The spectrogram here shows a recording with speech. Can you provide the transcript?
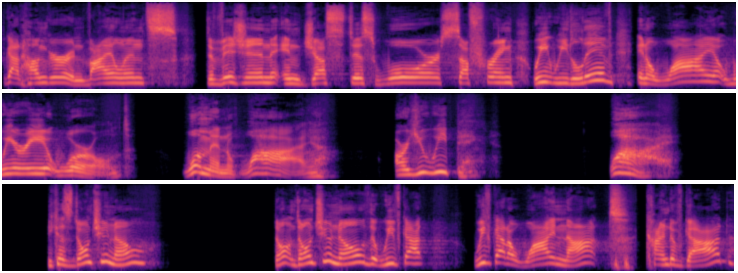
We've got hunger and violence, division, injustice, war, suffering. We, we live in a why weary world. Woman, why are you weeping? Why? Because don't you know? Don't, don't you know that we've got, we've got a why not kind of God?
